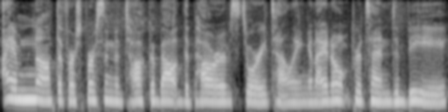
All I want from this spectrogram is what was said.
I am not the first person to talk about the power of storytelling, and I don't pretend to be.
